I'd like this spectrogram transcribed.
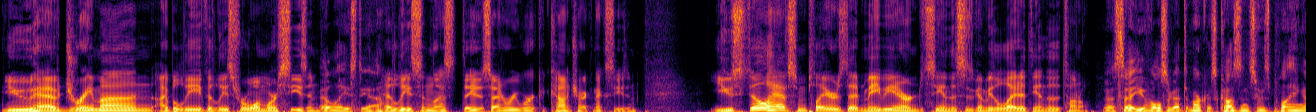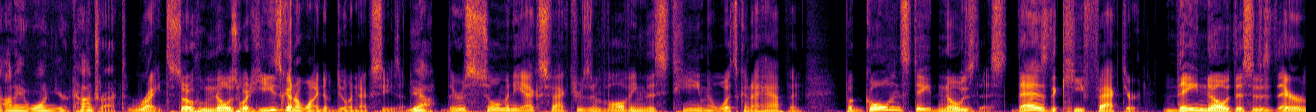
You have Draymond, I believe, at least for one more season. At least, yeah. At least unless they decide to rework a contract next season. You still have some players that maybe aren't seeing this is going to be the light at the end of the tunnel. Let's say you've also got DeMarcus Cousins, who's playing on a one-year contract. Right. So who knows what he's going to wind up doing next season? Yeah, There's so many X factors involving this team and what's going to happen. But Golden State knows this. That is the key factor. They know this is their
